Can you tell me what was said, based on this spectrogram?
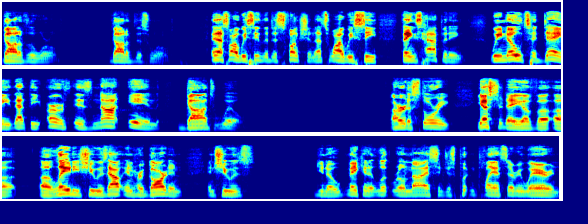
God of the world, God of this world. And that's why we see the dysfunction. That's why we see things happening. We know today that the earth is not in God's will. I heard a story yesterday of a, a, a lady. She was out in her garden and she was you know, making it look real nice and just putting plants everywhere. And,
